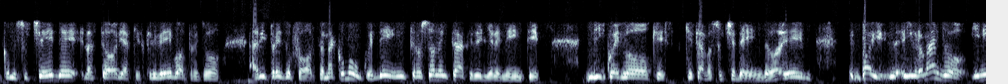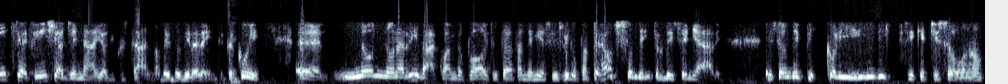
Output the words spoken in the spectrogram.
come succede, la storia che scrivevo ha, preso, ha ripreso forza, ma comunque dentro sono entrati degli elementi di quello che, che stava succedendo. E poi il romanzo inizia e finisce a gennaio di quest'anno, del 2020, per cui eh, non, non, arriva quando poi tutta la pandemia si sviluppa, però ci sono dentro dei segnali e sono dei piccoli indizi che ci sono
